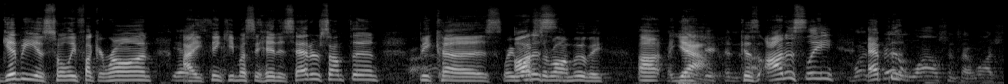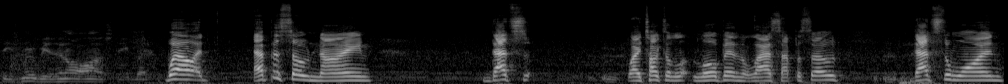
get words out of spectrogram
Gibby is totally fucking wrong. Yes. I think he must have hit his head or something because We watched the wrong movie. Uh, yeah, because honestly, Well, it's epi- been a while since I watched these movies, in all honesty. But well, episode nine, that's I talked a l- little bit in the last episode. That's the one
